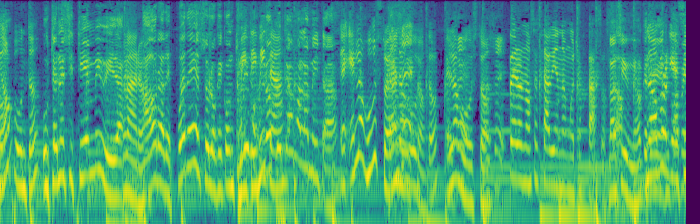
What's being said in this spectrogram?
mío, punto. Usted no existía en mi vida. Claro. Ahora, después de eso, lo que construimos, lo picamos a la mitad. Es, es lo justo, es lo justo. Es lo justo. Pero no se está viendo en muchos casos. No, so. sí, mejor que No, porque papel.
